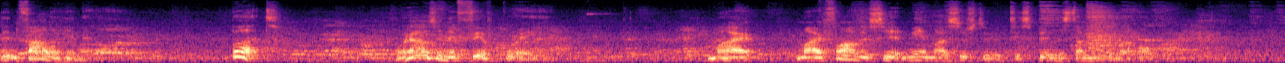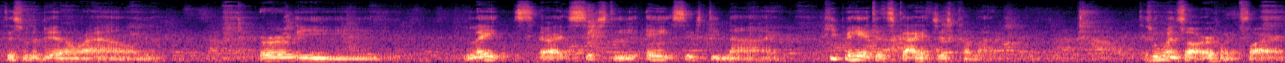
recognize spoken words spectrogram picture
didn't follow him at all. But when I was in the fifth grade, my my father sent me and my sister to spend the summer with my uncle. This would have been around early, late, right, 68, 69. Keep Your Head to the Sky had just come out. Because we went and saw Earth, Wind, and Fire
